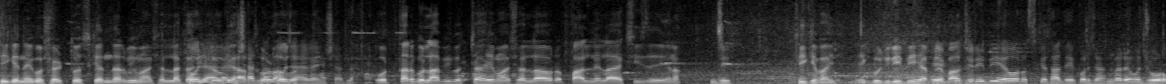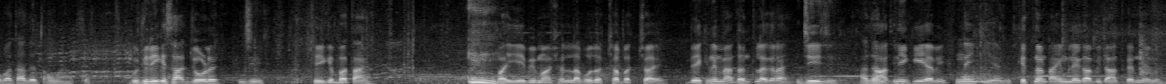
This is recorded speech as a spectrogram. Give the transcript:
ठीक है नेगोशिएट तो इसके अंदर भी माशाल्लाह कर लोगे आप थोड़ा हो जाएगा इंशाल्लाह। और तर गुलाबी बच्चा है माशाल्लाह और पालने लायक चीज़ें है ना? जी। ठीक है भाई एक गुजरी भी है अपने एक पास। गुजरी भी है और उसके साथ एक और जानवर है वो जोड़ बता देता हूँ मैं आपको। गुजरी के साथ जोड़ है? जी। ठीक है बताएँ। भाई ये भी माशाल्लाह बहुत अच्छा बच्चा है। देखने में अदंत लग रहा है। जी जी दांत अदंत नहीं किया अभी? नहीं की अभी। कितना टाइम लेगा अभी दांत करने में?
